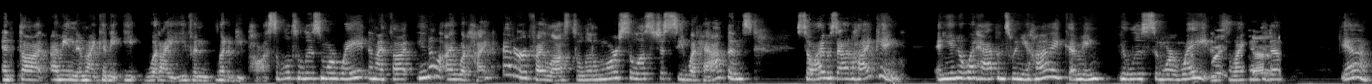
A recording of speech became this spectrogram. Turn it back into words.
and thought, I mean, am I going to eat? Would I even, would it be possible to lose more weight? And I thought, you know, I would hike better if I lost a little more. So let's just see what happens. So I was out hiking. And you know what happens when you hike? I mean, you lose some more weight. And so I ended up, yeah.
